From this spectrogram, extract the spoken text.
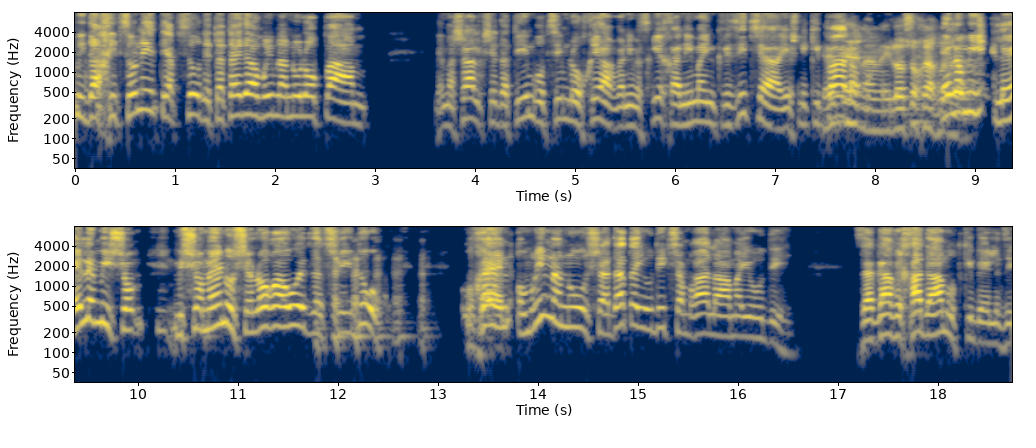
מידה חיצונית היא אבסורדית. אתה יודע, אומרים לנו לא פעם, למשל, כשדתיים רוצים להוכיח, ואני מזכיר לך, אני עם האינקוויזיציה, יש לי כיפה כן, כן, אני לא שוכח. לאלה משומנו שלא ראו את זה, שידעו. ובכן, אומרים לנו שהדת היהודית שמרה על העם היהודי. זה אגב, אחד העמות קיבל את זה,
